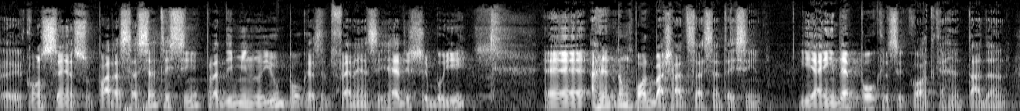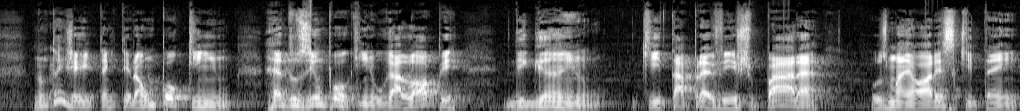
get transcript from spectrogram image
eh, consenso para 65, para diminuir um pouco essa diferença e redistribuir. É, a gente não pode baixar de 65. E ainda é pouco esse corte que a gente está dando. Não tem jeito, tem que tirar um pouquinho, reduzir um pouquinho. O galope de ganho que está previsto para os maiores que têm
